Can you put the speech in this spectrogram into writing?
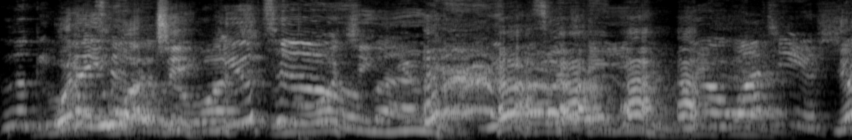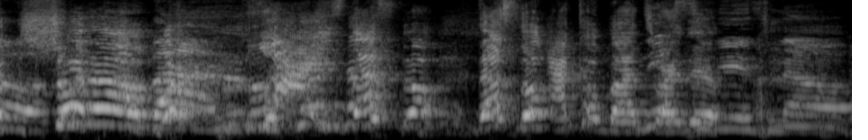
Look, What are you watching? We were watching, YouTube. We were watching you. We were watching you. We were watching your show. Yo, shut up! Lies, that's not, that's not Akah Bants right Yes, there. it is now.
